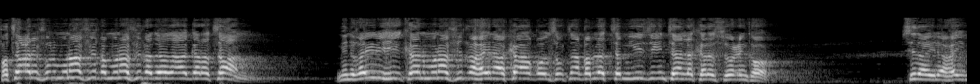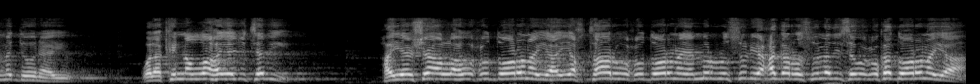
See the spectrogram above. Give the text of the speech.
fatacrifu lmunaafiqa munaafiqadeeda aa garataan. Min hayrihi kaan munaafiq ahayn aa ka aqoonsataan qabla tamyiizi intaan la kala soocin ka hor. Sidaa ilaahay ma doonaayo. Walaakina allaha yajtabii ha yeeshee allah wuxuu dooranayaa yakhtaaru wuxuu dooranayaa min rusulihi xagga rasuulladiisa wuxuu ka dooranayaa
